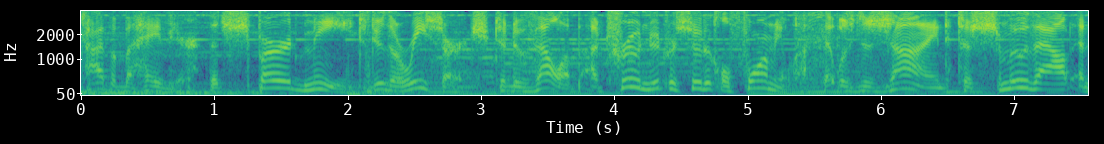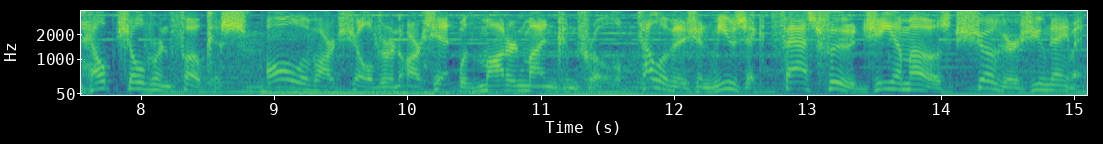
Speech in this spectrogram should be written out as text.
type of behavior that spurred me to do the research to develop a true nutraceutical formula that was designed to smooth out and help children focus. All of our children are hit with modern mind control. Television, music, fast food, GMOs, sugars, you name it.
